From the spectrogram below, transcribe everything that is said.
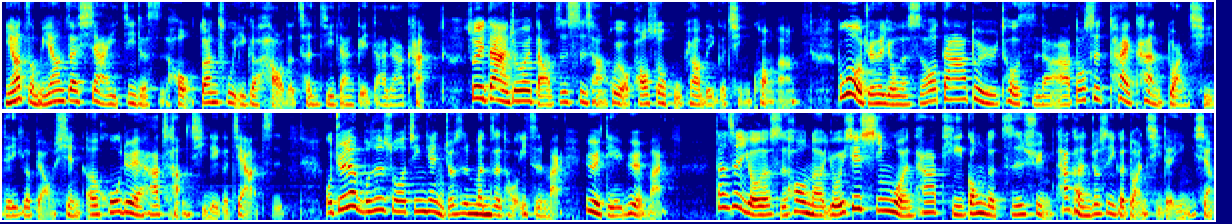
你要怎么样在下一季的时候端出一个好的成绩单给大家看？所以当然就会导致市场会有抛售股票的一个情况啊。不过我觉得有的时候大家对于特斯拉啊都是太看短期的一个表现，而忽略它长期的一个价值。我觉得不是说今天你就是闷着头一直买，越跌越买。但是有的时候呢，有一些新闻它提供的资讯，它可能就是一个短期的影响，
